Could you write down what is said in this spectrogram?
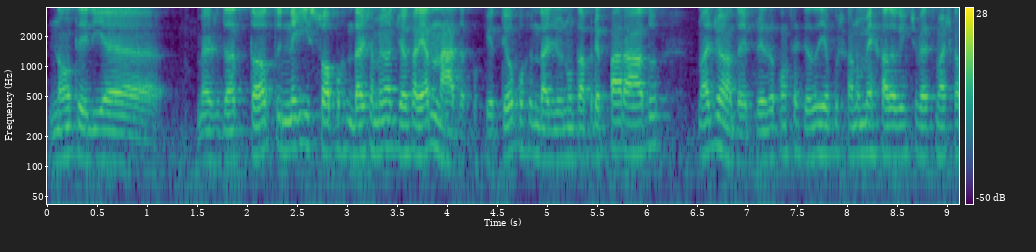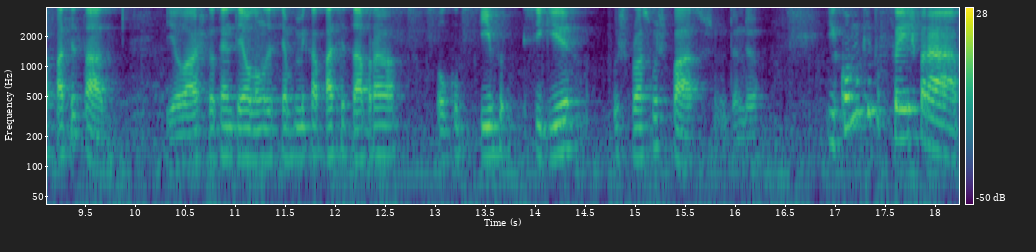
não teria me ajudado tanto e, só a oportunidade também não adiantaria nada, porque ter oportunidade de eu não estar preparado não adianta. A empresa com certeza ia buscar no mercado alguém que tivesse mais capacitado. E eu acho que eu tentei ao longo desse tempo me capacitar para seguir os próximos passos, entendeu? E como que tu fez para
